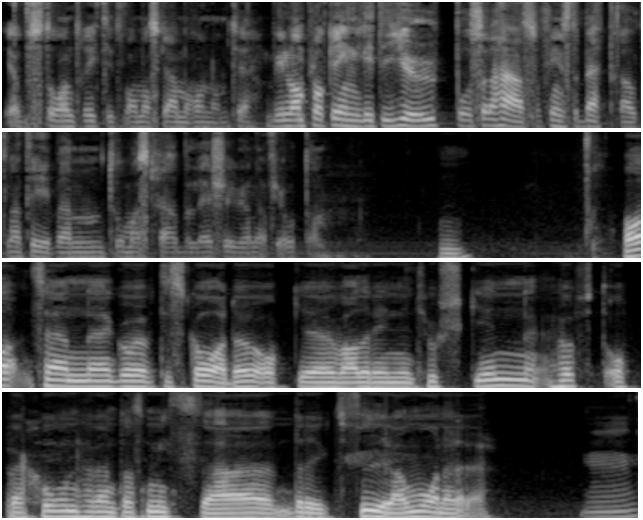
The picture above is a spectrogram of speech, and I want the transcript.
jag förstår inte riktigt vad man ska med honom till. Vill man plocka in lite djup och sådär så finns det bättre alternativ än Thomas Krabbel 2014. Mm. Ja, sen eh, går vi över till skador och eh, Valerin Turskin höftoperation förväntas missa drygt fyra månader. Mm.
